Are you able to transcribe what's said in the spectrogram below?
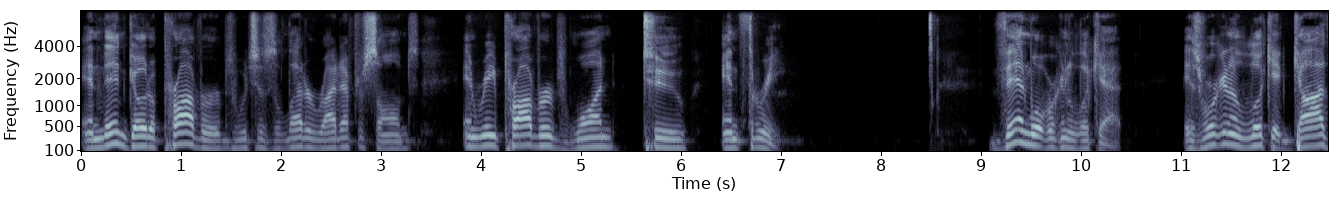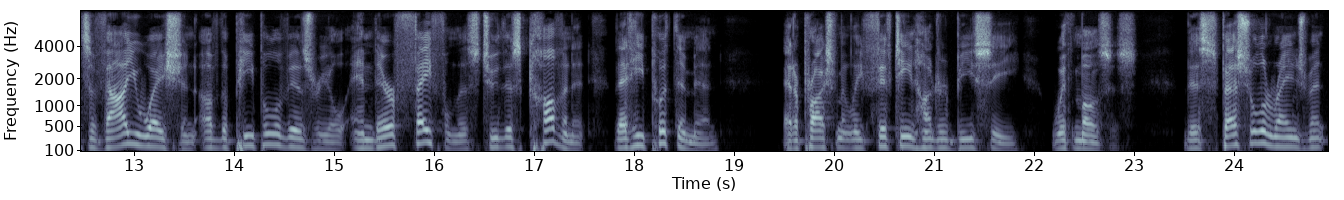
and then go to Proverbs, which is a letter right after Psalms, and read Proverbs 1, 2, and 3. Then what we're going to look at is we're going to look at God's evaluation of the people of Israel and their faithfulness to this covenant that he put them in at approximately 1500 BC with Moses this special arrangement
